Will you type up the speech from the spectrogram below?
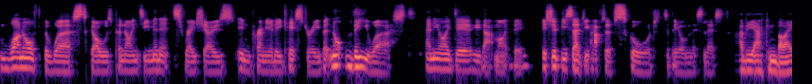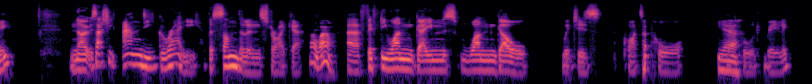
one of the worst goals per 90 minutes ratios in Premier League history, but not the worst. Any idea who that might be? It should be said you have to have scored to be on this list. Ade Akinbiyi? No, it's actually Andy Gray, the Sunderland striker. Oh, wow. Uh, 51 games, one goal, which is quite a poor yeah. record, really.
